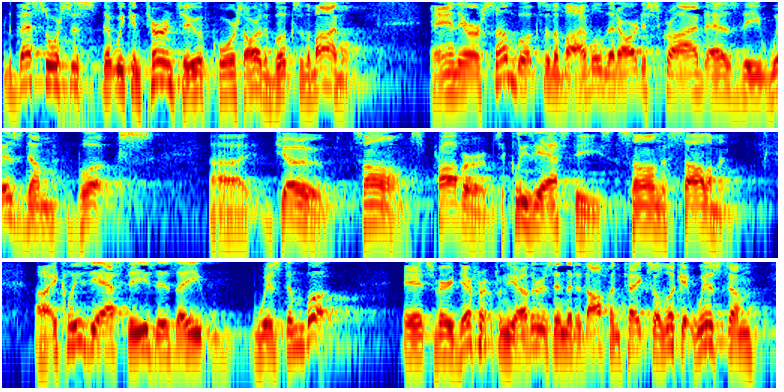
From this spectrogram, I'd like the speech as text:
the best sources that we can turn to, of course, are the books of the Bible. And there are some books of the Bible that are described as the wisdom books. uh, Job, Psalms, Proverbs, Ecclesiastes, Song of Solomon. Uh, Ecclesiastes is a wisdom book. It's very different from the others in that it often takes a look at wisdom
